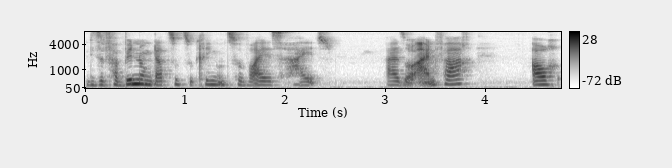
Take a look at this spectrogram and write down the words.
diese Verbindung dazu zu kriegen und zur Weisheit. Also einfach auch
